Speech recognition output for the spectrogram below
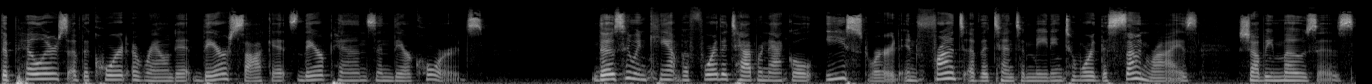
the pillars of the court around it, their sockets, their pins, and their cords. Those who encamp before the tabernacle eastward in front of the tent of meeting toward the sunrise shall be Moses,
